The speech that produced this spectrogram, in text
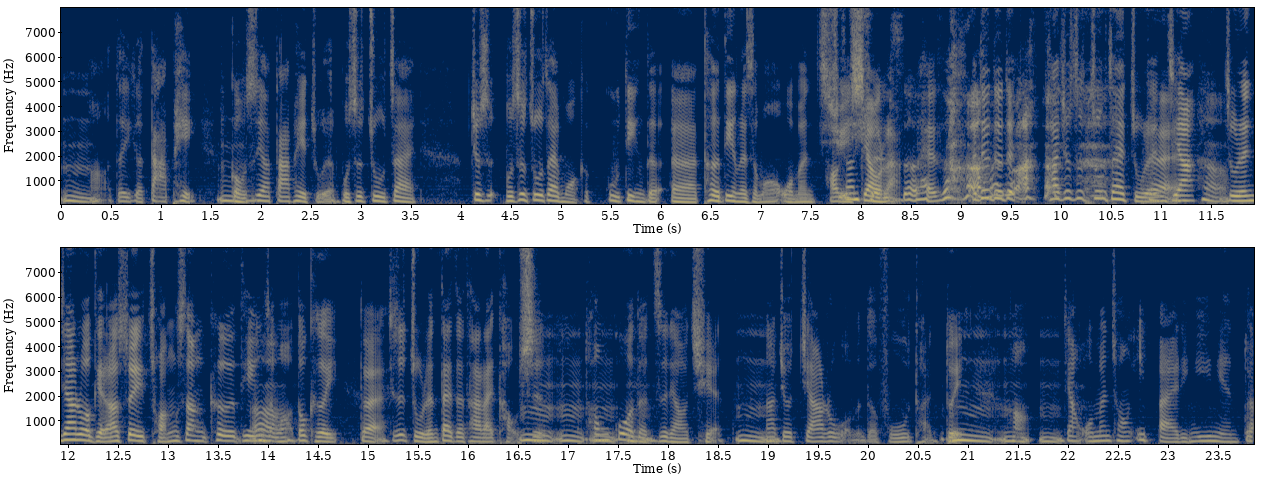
嗯。啊的一个搭配，狗是要搭配主人，不是住在。就是不是住在某个固定的呃特定的什么我们学校啦？对对对，他就是住在主人家，主人家如果给他睡床上、客厅什么都可以。对，就是主人带着他来考试，通过的治疗犬，那就加入我们的服务团队。嗯好，这样我们从一百零一年到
